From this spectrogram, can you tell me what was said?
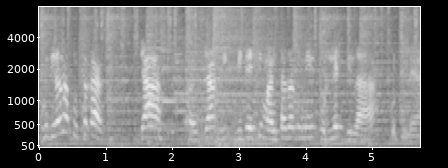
तुम्ही दिला ना पुस्तकात. ज्या ज्या विदेशी माणसाचा तुम्ही उल्लेख दिला कुठल्या?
